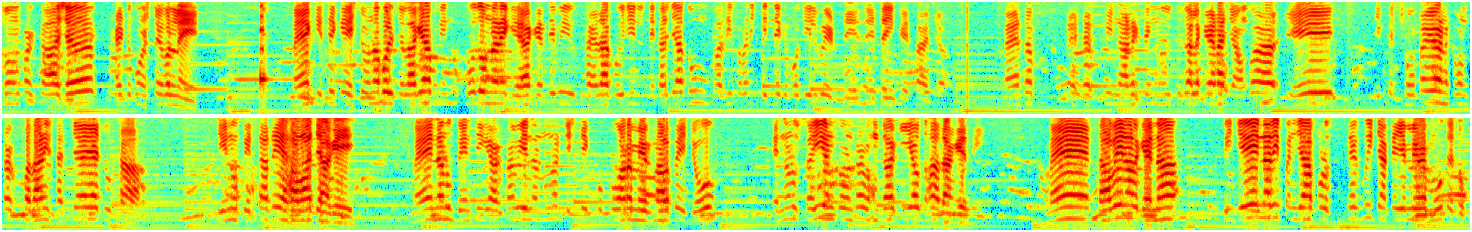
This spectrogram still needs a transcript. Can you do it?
ਸੋਮ ਪ੍ਰਕਾਸ਼ ਹੈੱਡ ਕਨਸਟੇਬਲ ਨੇ। ਮੈਂ ਕਿਸੇ ਕੇਸ 'ਚ ਉਹਨਾਂ ਕੋਲ ਚਲਾ ਗਿਆ, ਮੈਨੂੰ ਖੁਦ ਉਹਨਾਂ ਨੇ ਕਿਹਾ, ਕਹਿੰਦੇ ਵੀ ਫਾਇਦਾ ਕੋਈ ਨਹੀਂ, ਨਿਕਲ ਜਾ ਤੂੰ, ਅਸੀਂ ਪਤਾ ਨਹੀਂ ਕਿੰਨੇ ਕੁ ਫੌਜੀ ਲਪੇਟਦੇ ਇਦਾਂ ਹੀ ਕੇਸਾਂ 'ਚ। ਮੈਂ ਤਾਂ ਐਸਐਸਪੀ ਨਾਨਕ ਸਿੰਘ ਨੂੰ ਇੱਕ ਗੱਲ ਕਹਿਣਾ ਚਾਹੂੰਗਾ, ਇਹ ਇੱਕ ਛੋਟਾ ਜਿਹਾ ਐਨਕਾਊਂਟਰ ਪਤਾ ਨਹੀਂ ਸੱਚਾ ਜਾਂ ਝੂਠਾ, ਜਿਹਨੂੰ ਕੀਤਾ ਤੇ ਹਵਾ 'ਚ ਆ ਗਏ। ਮੈਂ ਇਹਨਾਂ ਨੂੰ ਬੇਨਤੀ ਕਰਦਾ ਵੀ ਇਹਨਾਂ ਨੂੰ ਨਾ ਡਿਸਟ੍ਰਿਕਟ ਕੁਪਵਾੜਾ ਮੇਰੇ ਨਾਲ ਭੇਜੋ। ਇਹਨਾਂ ਨੂੰ ਸਹੀ ਐਨਕਾਊਂਟਰ ਹੁੰਦਾ ਕੀ ਆ, ਉਹ ਦਿਖਾ ਦਾਂਗੇ ਅਸੀਂ। ਮੈਂ ਦਾਅਵੇ ਨਾਲ ਕਹਿਣਾ ਵੀ ਜੇ ਇਹਨਾਂ ਦੀ ਪੰਜਾਬ ਪੁਲਿਸ ਸਿਰ ਵੀ ਚੱਕ ਜੇ ਮੇਰੇ ਮੂੰਹ ਤੇ ਥੁੱਕ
